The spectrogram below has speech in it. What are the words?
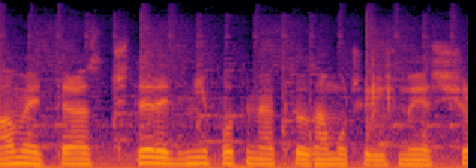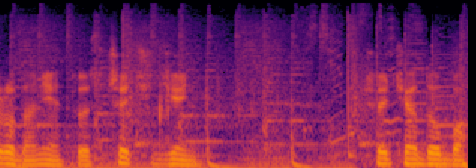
Mamy teraz 4 dni po tym jak to zamoczyliśmy, jest środa, nie, to jest trzeci dzień, trzecia doba.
